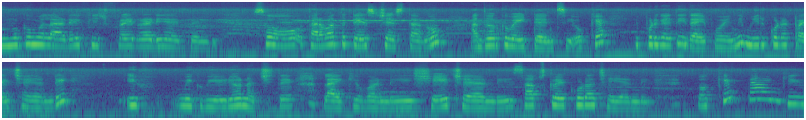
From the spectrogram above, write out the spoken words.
గుమగుమలాడే ఫిష్ ఫ్రై రెడీ అయిపోయింది. సో తర్వాత టేస్ట్ చేస్తాను. అంతవరకు వెయిట్ అండ్ ఓకే? ఇప్పటికైతే ఇది అయిపోయింది. మీరు కూడా ట్రై చేయండి. ఇఫ్ మీకు వీడియో నచ్చితే లైక్ ఇవ్వండి షేర్ చేయండి సబ్స్క్రైబ్ కూడా చేయండి. Okay thank you.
